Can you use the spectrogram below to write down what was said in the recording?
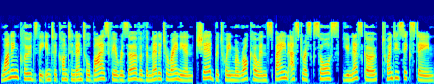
One includes the Intercontinental Biosphere Reserve of the Mediterranean, shared between Morocco and Spain*. Source: UNESCO, 2016.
